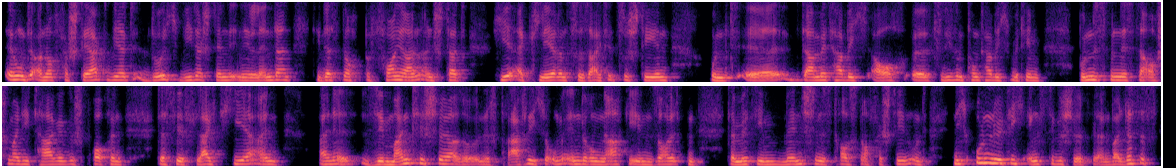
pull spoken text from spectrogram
äh, und auch noch verstärkt wird durch Widerstände in den Ländern, die das noch befeuern, anstatt hier erklärend zur Seite zu stehen und äh, damit habe ich auch, äh, zu diesem Punkt habe ich mit dem Bundesminister auch schon mal die Tage gesprochen, dass wir vielleicht hier ein, eine semantische, also eine sprachliche Umänderung nachgehen sollten, damit die Menschen es draußen auch verstehen und nicht unnötig Ängste geschürt werden. Weil das ist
